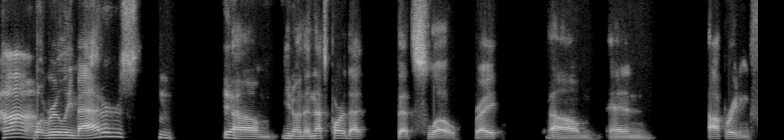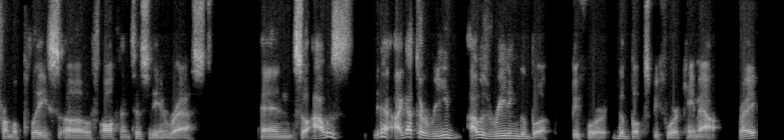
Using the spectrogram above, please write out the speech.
huh. what really matters. Hmm. Yeah, um, you know, and that's part of that that slow, right? Mm-hmm. Um, and operating from a place of authenticity and rest. And so I was, yeah, I got to read. I was reading the book before the books before it came out, right?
